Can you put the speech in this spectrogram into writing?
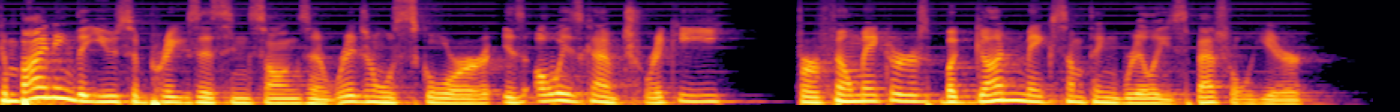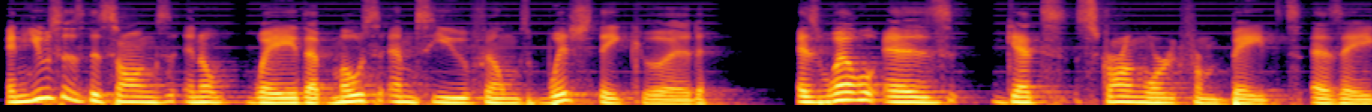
Combining the use of pre existing songs and original score is always kind of tricky for filmmakers, but Gunn makes something really special here and uses the songs in a way that most MCU films wish they could, as well as gets strong work from Bates as a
